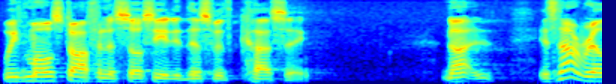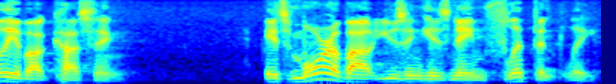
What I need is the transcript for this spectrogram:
we've most often associated this with cussing. Not, it's not really about cussing. It's more about using his name flippantly.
